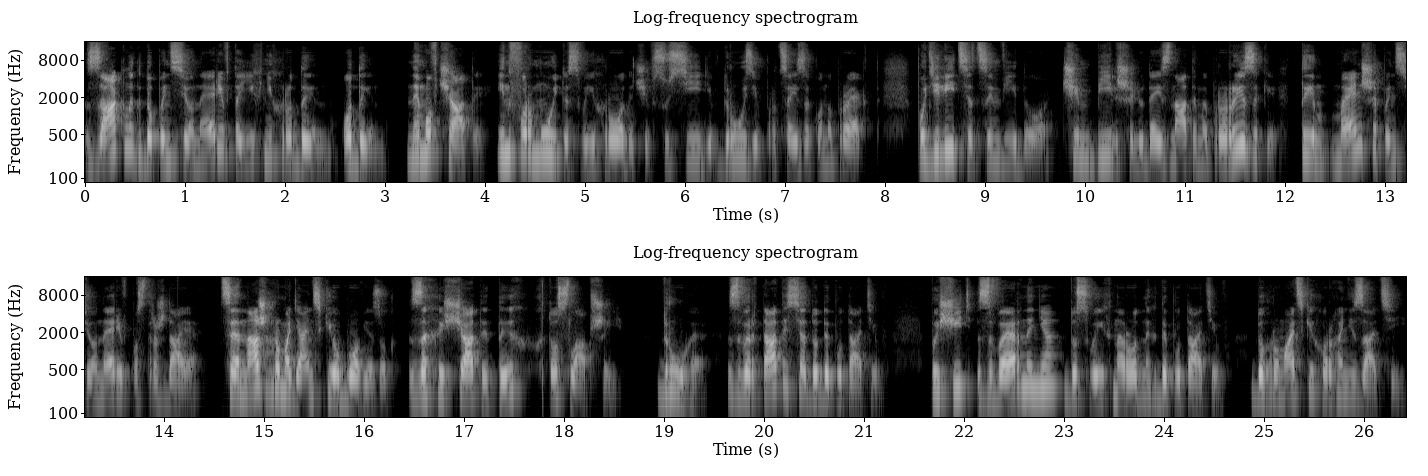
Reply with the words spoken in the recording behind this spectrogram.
Заклик до пенсіонерів та їхніх родин. Один. Не мовчати. Інформуйте своїх родичів, сусідів, друзів про цей законопроект. Поділіться цим відео. Чим більше людей знатиме про ризики, тим менше пенсіонерів постраждає. Це наш громадянський обов'язок захищати тих, хто слабший. Друге звертатися до депутатів. Пишіть звернення до своїх народних депутатів, до громадських організацій.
